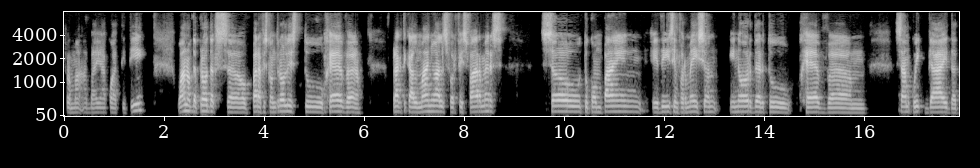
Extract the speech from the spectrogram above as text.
from, uh, by Aqua TT. One of the products of Parafish Control is to have practical manuals for fish farmers so to combine this information in order to have um, some quick guide that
